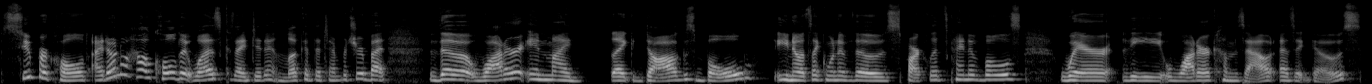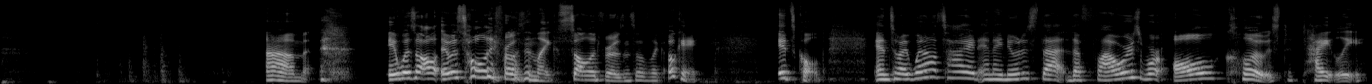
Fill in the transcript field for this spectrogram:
super cold. I don't know how cold it was because I didn't look at the temperature, but the water in my like dog's bowl. You know, it's like one of those sparklets kind of bowls where the water comes out as it goes. Um it was all it was totally frozen like solid frozen. So I was like, "Okay, it's cold." And so I went outside and I noticed that the flowers were all closed tightly.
